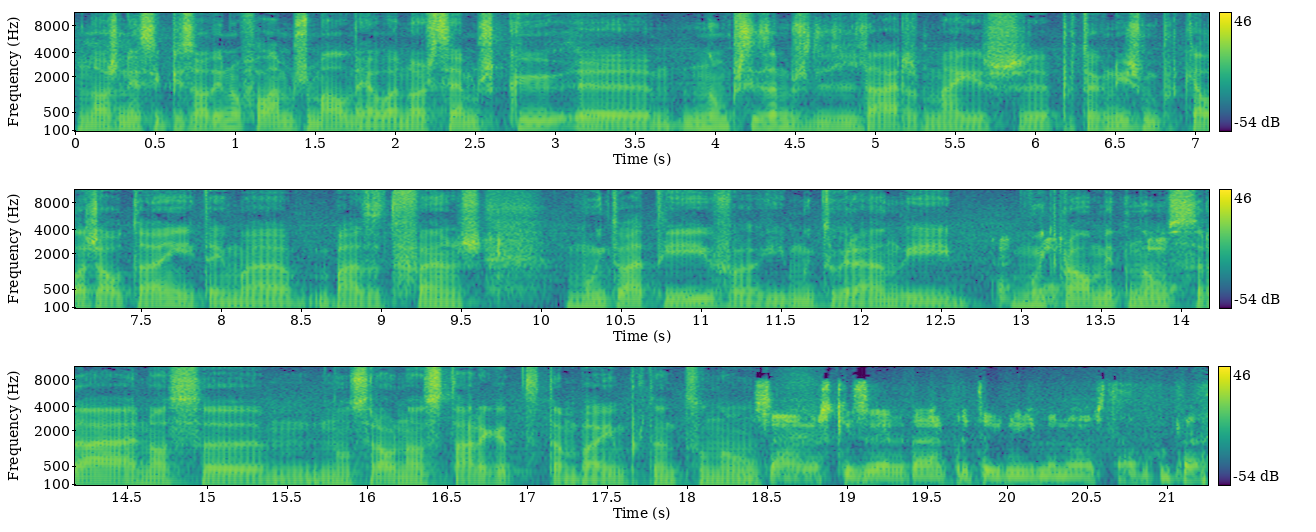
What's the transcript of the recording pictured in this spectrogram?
Nós nesse episódio não falámos mal dela, nós dissemos que eh, não precisamos de lhe dar mais eh, protagonismo porque ela já o tem e tem uma base de fãs muito ativa e muito grande e muito provavelmente não será a nossa não será o nosso target também, portanto não Não sei, mas se quiser dar protagonismo a nós, está à vontade.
